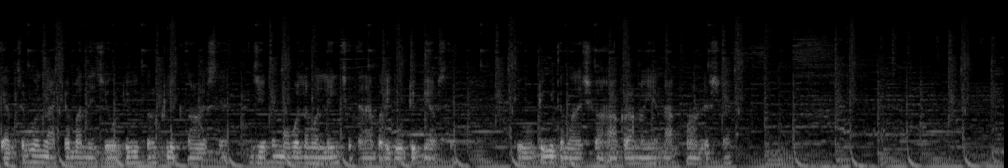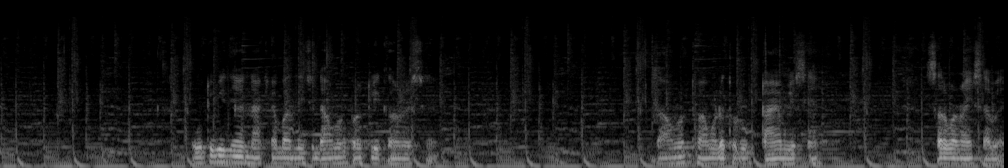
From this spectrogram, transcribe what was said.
કેપ્ચા કોડ નાખ્યા બાદ નીચે ઓટીપી પર ક્લિક કરવાનું રહેશે. જે પણ મોબાઈલ નંબર લિંક છે તેના પર એક ઓટીપી આવશે. તે ઓટીપી તમારે છે આંકડાનો અહીંયા નાખવાનો રહેશે. ઓટીપી ત્યાં નાખ્યા બાદ નીચે ડાઉનલોડ પર ક્લિક કરવાનું રહેશે. ડાઉનલોડ થવા માટે થોડુંક ટાઈમ લેશે સર્વરના હિસાબે.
